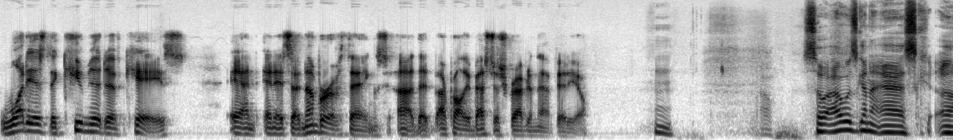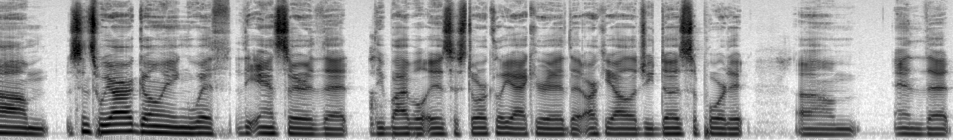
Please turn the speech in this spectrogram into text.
what is the cumulative case and and it's a number of things uh, that are probably best described in that video hmm. wow. so i was going to ask um, since we are going with the answer that the bible is historically accurate that archaeology does support it um, and that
